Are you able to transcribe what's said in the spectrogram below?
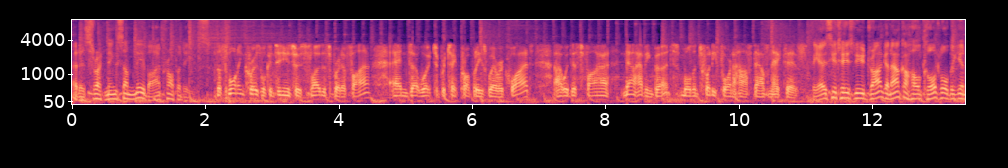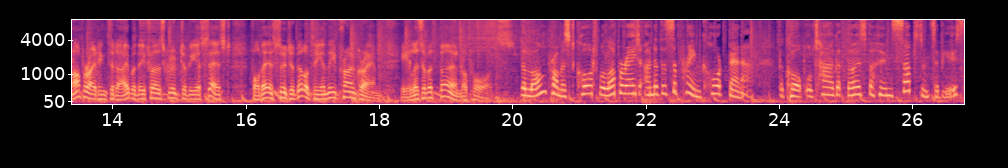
and is threatening some nearby properties. This morning, crews will continue to slow the spread of fire and uh, work to protect properties where required, uh, with this fire now having burnt more than 24,500 hectares. The ACT's new drug and alcohol court will begin operating today with the first group to be assessed for their suitability in the program. Elizabeth Byrne reports. The long promised court will operate under the Supreme Court banner. The court will target those for whom substance abuse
